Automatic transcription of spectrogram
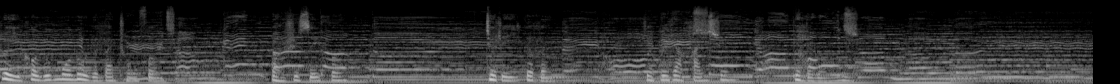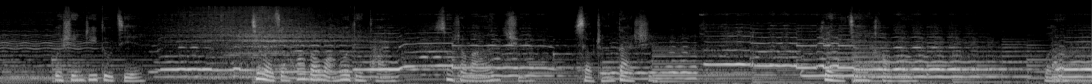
若以后如陌路人般重逢，往事随风，就这一个吻，也会让寒暄变得容易。我是 NG 杜杰，今晚在荒岛网络电台送上晚安曲《小城大事》，愿你今夜好眠，晚安。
